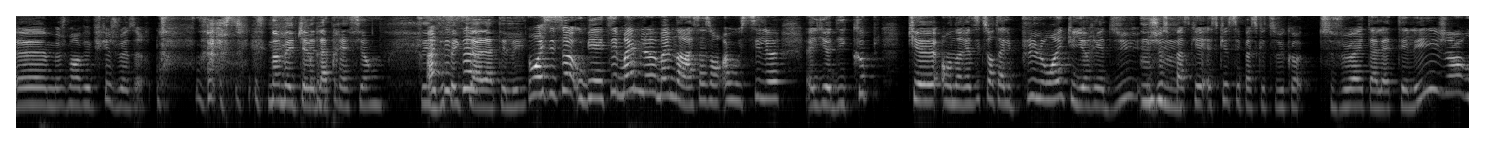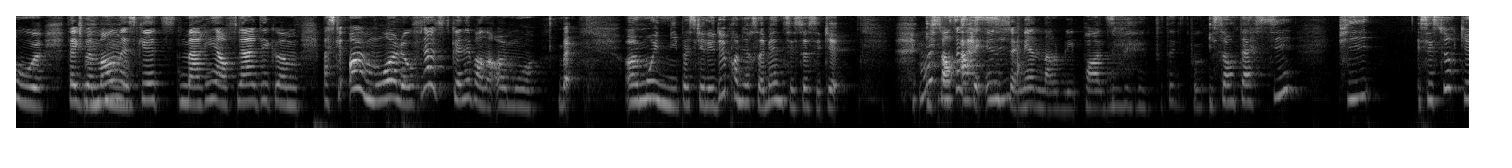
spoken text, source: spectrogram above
Euh, mais je m'en rappelle plus que je veux dire? Non, mais qu'il y avait de la pression. Tu sais, Ah, c'est ça. à la télé. Ouais, c'est ça. Ou bien, tu sais, même là, même dans la saison 1 aussi, là, euh, il y a des couples qu'on aurait dit qu'ils sont allés plus loin qu'ils auraient dû, Mhm. juste parce que, est-ce que c'est parce que tu veux, tu veux être à la télé, genre, ou... euh, Fait que je me demande, Mhm. est-ce que tu te maries en final, t'es comme... Parce que un mois, là, au final, tu te connais pendant un mois. Un mois et demi. Parce que les deux premières semaines, c'est ça, c'est que Moi, Ils je pensais sont que c'était assis. une semaine dans pods, mais peut-être pas. ils sont assis, puis c'est sûr que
